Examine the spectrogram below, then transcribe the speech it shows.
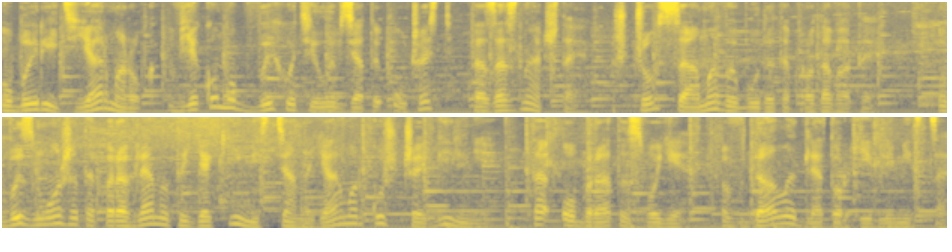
Оберіть ярмарок, в якому б ви хотіли взяти участь, та зазначте, що саме ви будете продавати. Ви зможете переглянути, які місця на ярмарку ще вільні, та обрати своє вдале для торгівлі місце.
